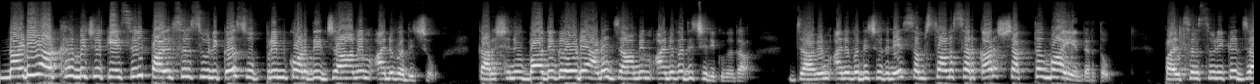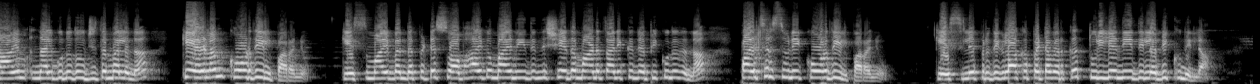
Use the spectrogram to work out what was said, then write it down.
നടിയെ ആക്രമിച്ച കേസിൽ പൾസർ സുനിക്ക് സുപ്രീം കോടതി ജാമ്യം അനുവദിച്ചു. കർശന ഉപാധികളോടെയാണ് ജാമ്യം അനുവദിച്ചിരിക്കുന്നത്. ജാമ്യം അനുവദിച്ചതിനെ സംസ്ഥാന സർക്കാർ ശക്തമായി എതിർത്തു. പൾസർ സുനിക്ക് ജാമ്യം നൽകുന്നത് ഉചിതമല്ലെന്ന് കേരളം കോടതിയിൽ പറഞ്ഞു. കേസുമായി ബന്ധപ്പെട്ട് സ്വാഭാവികമായ നീതി നിഷേധമാണ് തനിക്ക് ലഭിക്കുന്നതെന്ന് പൾസർ സുനി കോടതിയിൽ പറഞ്ഞു. കേസിലെ പ്രതികളാക്കപ്പെട്ടവർക്ക് തുല്യനീതി ലഭിക്കുന്നില്ല.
